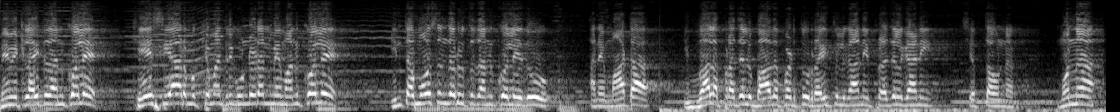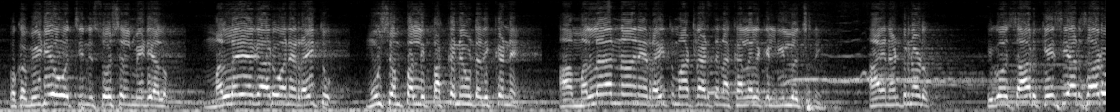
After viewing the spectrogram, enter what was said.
మేము ఇట్లా అవుతుంది అనుకోలే కేసీఆర్ ముఖ్యమంత్రికి ఉండడం మేము అనుకోలే ఇంత మోసం జరుగుతుంది అనుకోలేదు అనే మాట ఇవాళ ప్రజలు బాధపడుతూ రైతులు గాని ప్రజలు గాని చెప్తా ఉన్నారు. మొన్న ఒక వీడియో వచ్చింది సోషల్ మీడియాలో. మల్లయ్య గారు అనే రైతు మూసంపల్లి పక్కనే ఉంటది ఇక్కడనే. ఆ మల్లన్న అనే రైతు మాట్లాడితే నా కళ్ళకి నీళ్ళు వచ్చినాయి ఆయన అంటున్నాడు ఇగో సారు కేసీఆర్ సారు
